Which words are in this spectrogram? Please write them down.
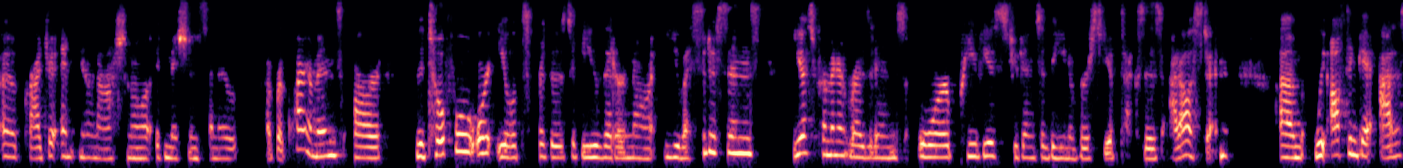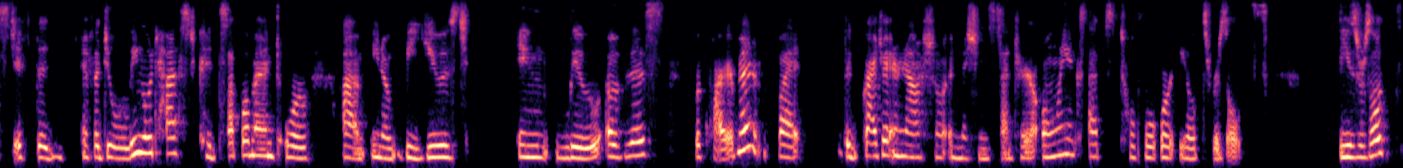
uh, graduate and international admission center of requirements are the TOEFL or IELTS for those of you that are not US citizens, US permanent residents, or previous students of the University of Texas at Austin. Um, we often get asked if the if a Duolingo test could supplement or um, you know be used in lieu of this requirement, but the Graduate International Admissions Center only accepts TOEFL or IELTS results. These results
